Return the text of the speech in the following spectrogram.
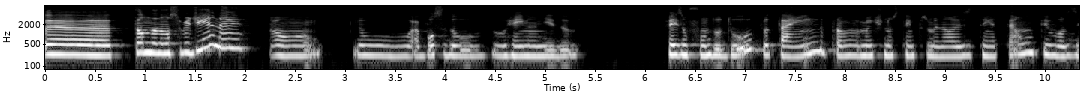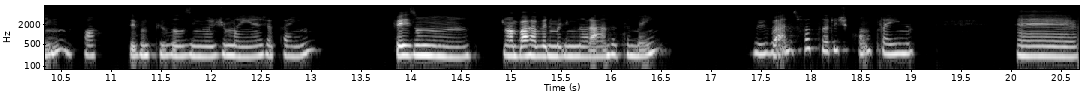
estão uh, dando uma subidinha, né? Então, o, a bolsa do, do, Reino Unido fez um fundo duplo, tá indo, provavelmente nos tempos menores tem até um pivôzinho, ó, teve um pivôzinho hoje de manhã, já tá indo. Fez um, uma barra vermelha ignorada também. Teve vários fatores de compra aí, né? É,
